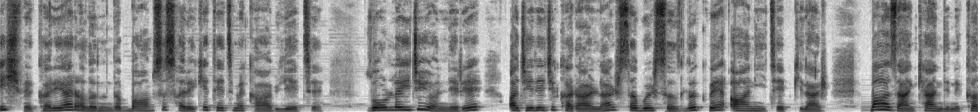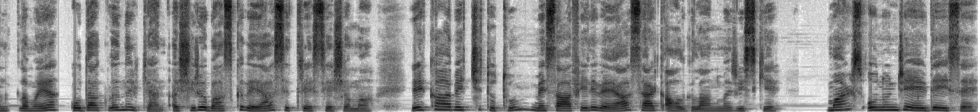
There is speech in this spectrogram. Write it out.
iş ve kariyer alanında bağımsız hareket etme kabiliyeti. Zorlayıcı yönleri aceleci kararlar, sabırsızlık ve ani tepkiler. Bazen kendini kanıtlamaya odaklanırken aşırı baskı veya stres yaşama, rekabetçi tutum, mesafeli veya sert algılanma riski. Mars 10. evde ise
